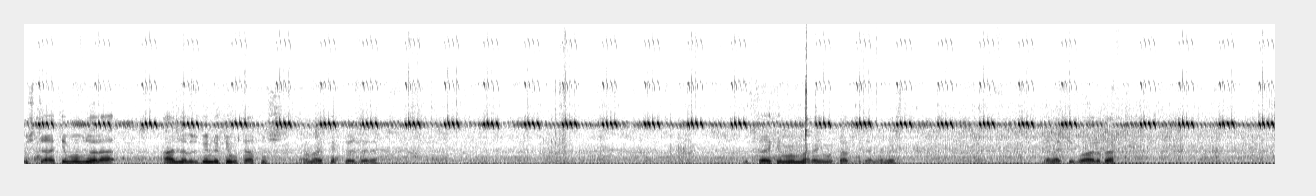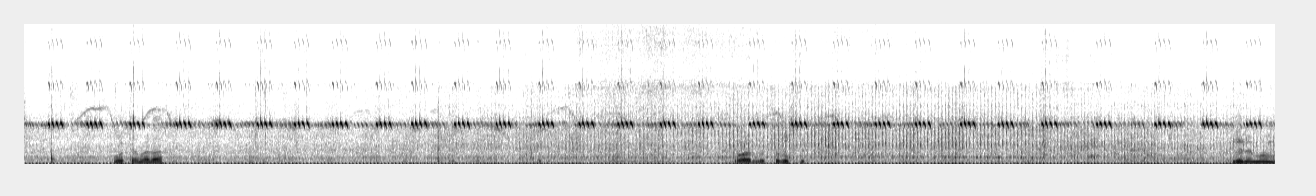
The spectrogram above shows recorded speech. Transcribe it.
Üstteki mumlara annemiz günlük yumurta atmış. Ama erkek gözleri. Üstteki mumlara yumurta atmış annemiz. Demek ki bu arada muhtemelen bu arada sıkıştık. Yeni mum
